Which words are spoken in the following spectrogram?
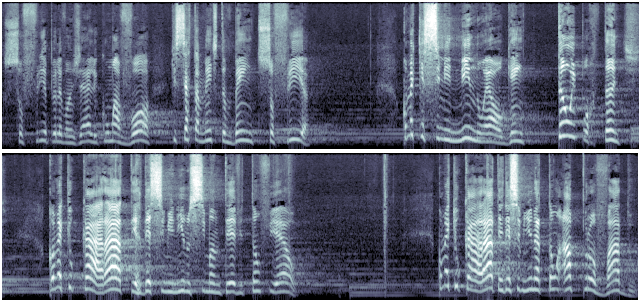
sofria pelo Evangelho, com uma avó que certamente também sofria. Como é que esse menino é alguém tão importante? Como é que o caráter desse menino se manteve tão fiel? Como é que o caráter desse menino é tão aprovado?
